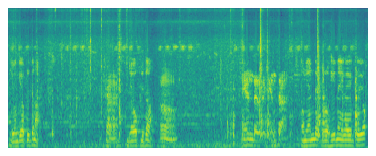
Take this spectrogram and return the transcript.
Yung gi-off dito na. Ha? Gi-off dito. Oo. Yan dapat yung ta. Kung yan pero hinay kayo tuyok.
